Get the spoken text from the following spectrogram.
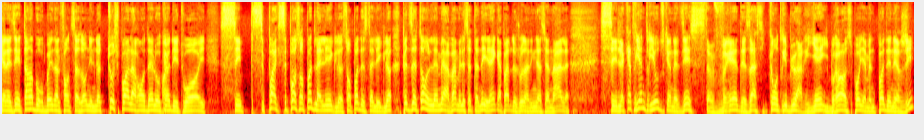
Le Canadien est embourbé dans le fond de sa zone. Il ne touche pas à la rondelle aucun Ouais. des toits. C'est c'est pas c'est pas sont pas de la ligue là, sont pas de cette ligue là. Petzetta on l'aimait avant, mais là cette année il est incapable de jouer dans la ligue nationale. C'est le quatrième trio du Canadien, c'est un vrai désastre. Il contribue à rien, il brasse pas, il amène pas d'énergie.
